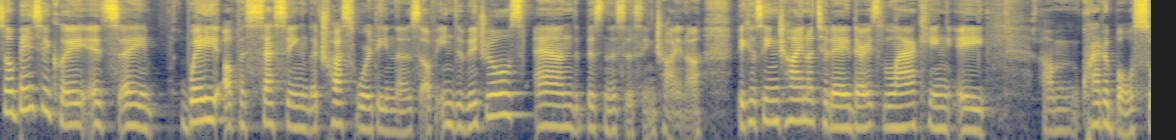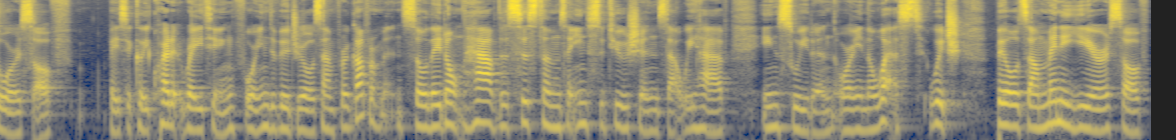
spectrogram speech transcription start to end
So basically, it's a way of assessing the trustworthiness of individuals and businesses in China. Because in China today, there is lacking a um, credible source of basically credit rating for individuals and for governments. So they don't have the systems and institutions that we have in Sweden or in the West, which builds on many years of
